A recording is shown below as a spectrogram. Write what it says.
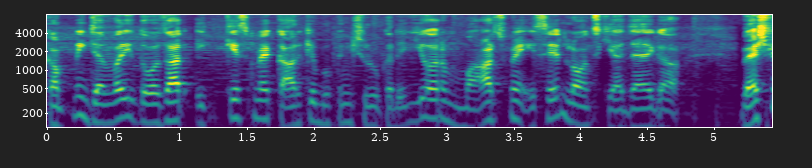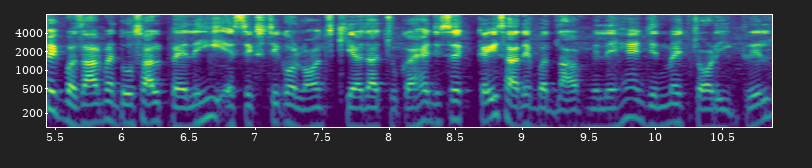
कंपनी जनवरी 2021 में कार की बुकिंग शुरू करेगी और मार्च में इसे लॉन्च किया जाएगा। वैश्विक बाज़ार में दो साल पहले ही S60 को लॉन्च किया जा चुका है, जिसे कई सारे बदलाव मिले हैं, जिनमें चौड़ी ग्रिल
